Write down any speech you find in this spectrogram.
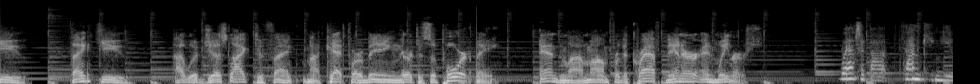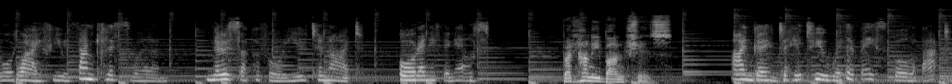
you. Thank you. I would just like to thank my cat for being there to support me. And my mom for the Kraft Dinner and wieners. What about thanking your wife, you thankless worm? No supper for you tonight. Or anything else. But Honey Bunches. I'm going to hit you with a baseball bat.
